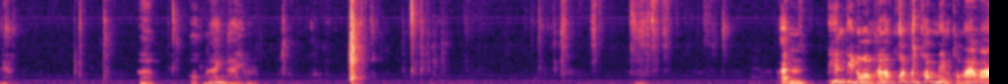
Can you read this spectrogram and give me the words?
เนี่ยเออออกง่ายง่าย อันเห็นพี่น้องฮาลังคนเป็นคอมเมนต์ข้ามาว่า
